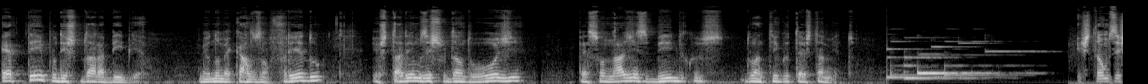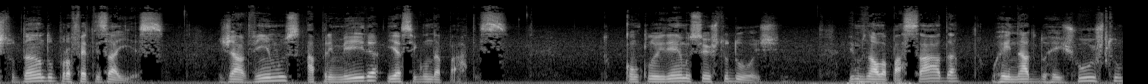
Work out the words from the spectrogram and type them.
É tempo de estudar a Bíblia. Meu nome é Carlos Alfredo. Estaremos estudando hoje personagens bíblicos do Antigo Testamento. Estamos estudando o profeta Isaías. Já vimos a primeira e a segunda partes. Concluiremos seu estudo hoje. Vimos na aula passada o reinado do Rei Justo,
